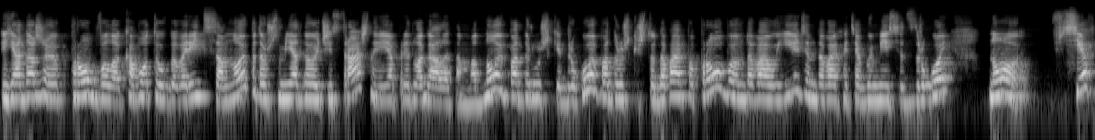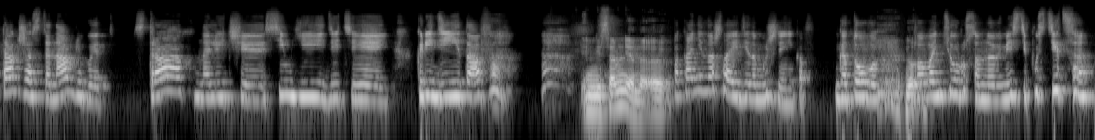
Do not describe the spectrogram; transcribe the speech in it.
Я даже пробовала кого-то уговорить со мной, потому что мне одной очень страшно, и я предлагала там одной подружке, другой подружке, что давай попробуем, давай уедем, давай хотя бы месяц-другой. Но всех также останавливает страх, наличие семьи, детей, кредитов. Несомненно. Э, Пока не нашла единомышленников, готовых Но... в авантюру со мной вместе пуститься.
